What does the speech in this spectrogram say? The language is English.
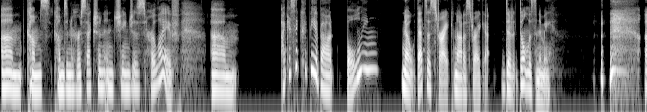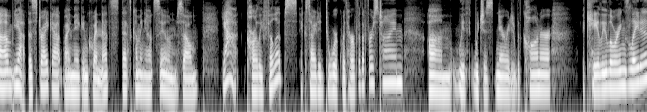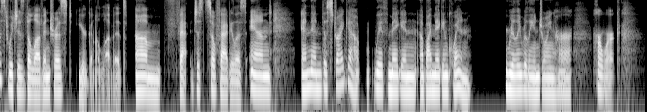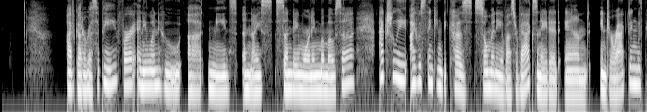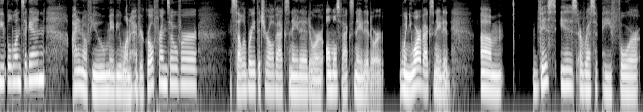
um, comes comes into her section and changes her life. Um, I guess it could be about bowling. No, that's a strike, not a strikeout. Don't listen to me. um, yeah, the strikeout by Meghan Quinn. That's that's coming out soon. So, yeah, Carly Phillips excited to work with her for the first time. Um, with which is narrated with Connor. Kayley Loring's latest, which is The Love Interest. You're to love it. Um, fa- just so fabulous. And and then The Strikeout with Meghan uh, by Meghan Quinn. Really, really enjoying her her work. I've got a recipe for anyone who uh, needs a nice Sunday morning mimosa. Actually, I was thinking because so many of us are vaccinated and interacting with people once again, I don't know if you maybe want to have your girlfriends over, celebrate that you're all vaccinated or almost vaccinated, or when you are vaccinated. Um, this is a recipe for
